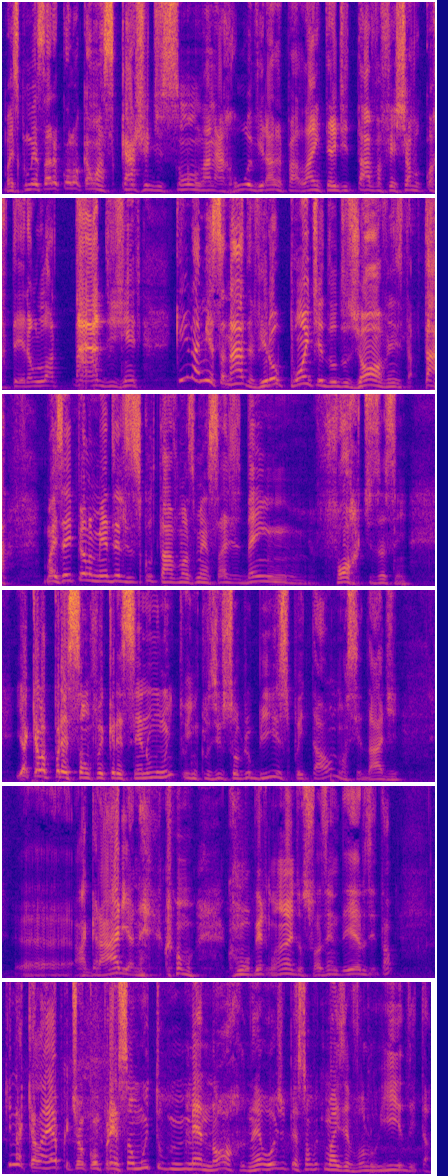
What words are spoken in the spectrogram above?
Mas começaram a colocar umas caixas de som lá na rua, virada para lá, interditava, fechava o quarteirão lotado de gente. Quem na missa nada, virou o ponte do, dos jovens e tal. Tá. Mas aí pelo menos eles escutavam umas mensagens bem fortes assim. E aquela pressão foi crescendo muito, inclusive sobre o bispo e tal, numa cidade é, agrária, né? Como, como Uberlândia, os fazendeiros e tal que naquela época tinha uma compreensão muito menor, né? Hoje o pessoal é muito mais evoluído e tal.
